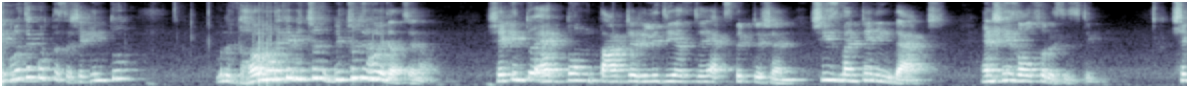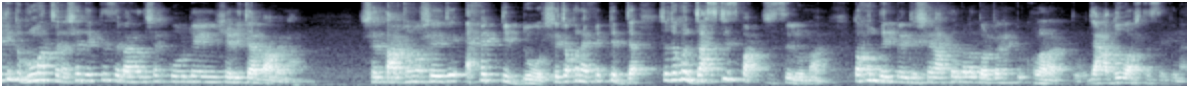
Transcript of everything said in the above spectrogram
এগুলো যে করতেছে, সে কিন্তু মানে ধর্ম থেকে বিচ্যুতি হয়ে যাচ্ছে না। সে কিন্তু একদম তার যে রিলিজিয়াস যে expectation she is maintaining that and she is also resisting সে কিন্তু ঘুমাচ্ছে না। সে দেখতেছে বাংলাদেশের কোর্টে সে বিচার পাবে না। সে তার জন্য সে যে এফেক্টিভ ডোর সে যখন এফেক্টিভ সে যখন জাস্টিস পাচ্ছিল না, তখন দেখবেন যে সে রাতের বেলা দরজাটা একটু খোলা রাখতো, যে আদৌ আসতেছে কিনা।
